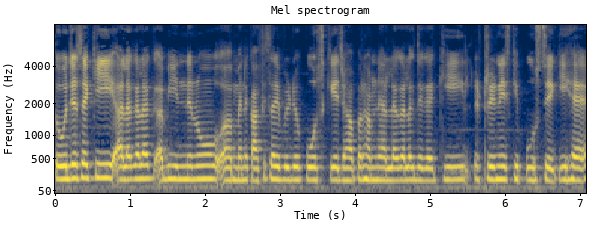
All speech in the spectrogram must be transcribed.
तो जैसे कि अलग अलग अभी इन दिनों मैंने काफ़ी सारे वीडियो पोस्ट किए जहाँ पर हमने अलग अलग जगह की ट्रेनिंग्स की पोस्ट की है।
